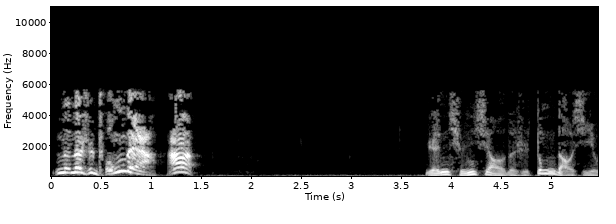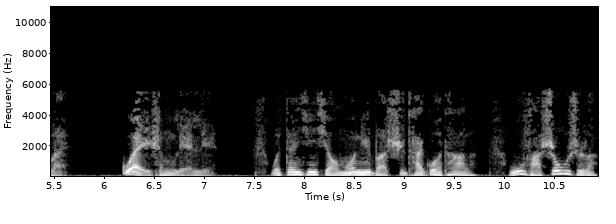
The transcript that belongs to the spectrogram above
那那是虫子呀啊！”人群笑的是东倒西歪，怪声连连。我担心小魔女把事态过大了，无法收拾了。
